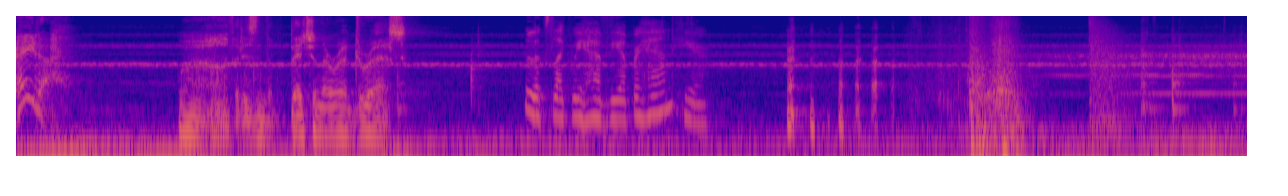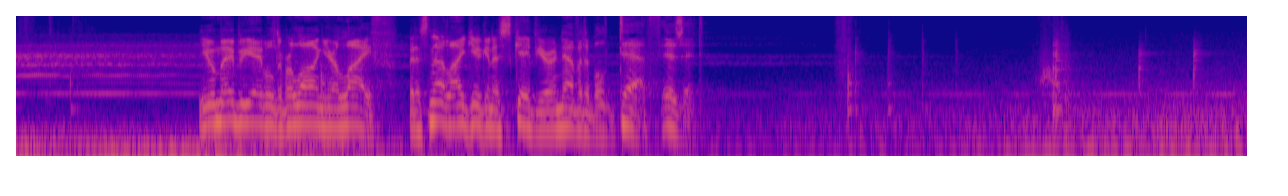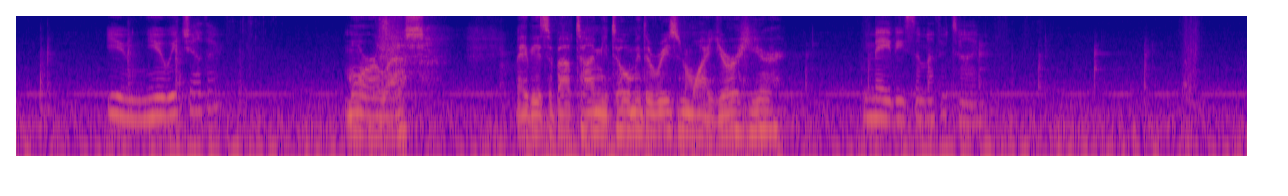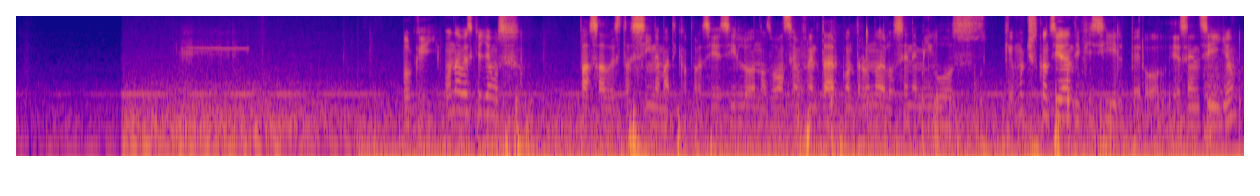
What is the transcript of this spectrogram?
Ada! Well, if it isn't the bitch in the red dress. Looks like we have the upper hand here. You may be able to prolong your life, but it's not like you can escape your inevitable death, is it? You knew each other? More or less. Maybe it's about time you told me the reason why you're here. Maybe some other time. Ok, una vez que hayamos pasado esta cinemática, por así decirlo, nos vamos a enfrentar contra uno de los enemigos que muchos consideran difícil, pero es sencillo,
